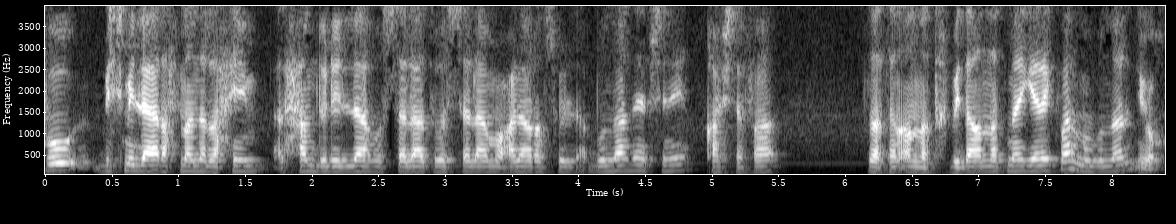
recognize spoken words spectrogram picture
Bu Bismillahirrahmanirrahim, Elhamdülillah ve salatu ve selamu ala Resulullah. Bunların hepsini kaç defa zaten anlattık. Bir daha anlatmaya gerek var mı bunların? Yok.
